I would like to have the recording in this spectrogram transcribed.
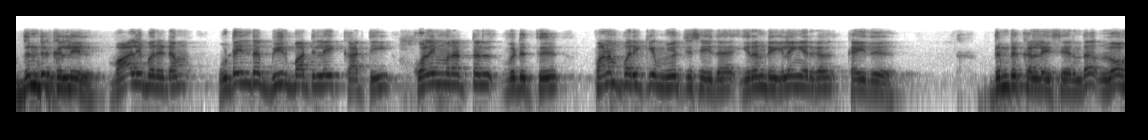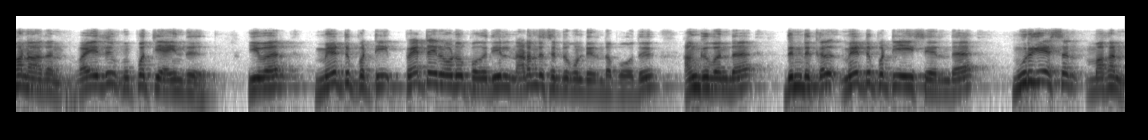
திண்டுக்கல்லில் வாலிபரிடம் உடைந்த பீர் பாட்டிலை காட்டி கொலை மிரட்டல் விடுத்து பணம் பறிக்க முயற்சி செய்த இரண்டு இளைஞர்கள் கைது. திண்டுக்கல்லை சேர்ந்த லோகநாதன் வயது முப்பத்தி ஐந்து. இவர் மேட்டுப்பட்டி பேட்டை ரோடு பகுதியில் நடந்து சென்று கொண்டிருந்த போது அங்கு வந்த திண்டுக்கல் மேட்டுப்பட்டியை சேர்ந்த முருகேசன் மகன்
